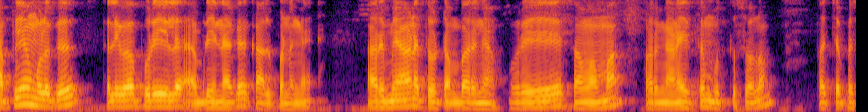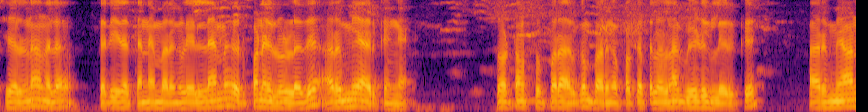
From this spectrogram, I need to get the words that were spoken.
அப்பயும் உங்களுக்கு தெளிவாக புரியல அப்படின்னாக்கா கால் பண்ணுங்கள் அருமையான தோட்டம் பாருங்கள் ஒரே சமமாக பாருங்கள் அனைத்தும் முத்து சோளம் பச்சை பசியல்னு அதில் தெரிகிற தென்னை மரங்கள் எல்லாமே விற்பனையில் உள்ளது. அருமையாக இருக்குங்க. தோட்டம் சூப்பராக இருக்கும். பாருங்கள் பக்கத்துலலாம் வீடுகள் இருக்குது அருமையான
